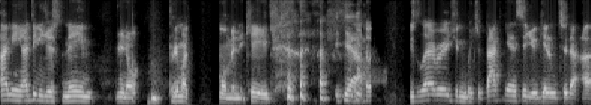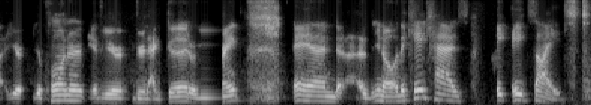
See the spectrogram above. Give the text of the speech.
I mean, I think you just name, you know, pretty much them in the cage. yeah. You know, use leverage. You can put your back against it. You get them to the uh, your your corner if you're if you're that good or you strength. And uh, you know, the cage has eight eight sides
